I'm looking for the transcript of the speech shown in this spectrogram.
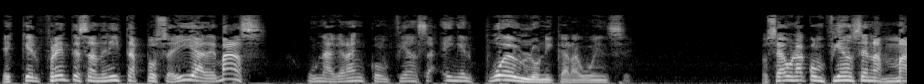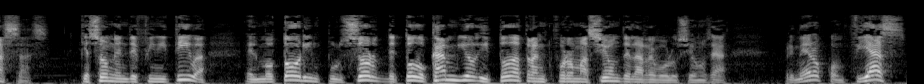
es que el Frente Sandinista poseía además una gran confianza en el pueblo nicaragüense. O sea, una confianza en las masas, que son en definitiva el motor impulsor de todo cambio y toda transformación de la revolución. O sea, primero confías,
